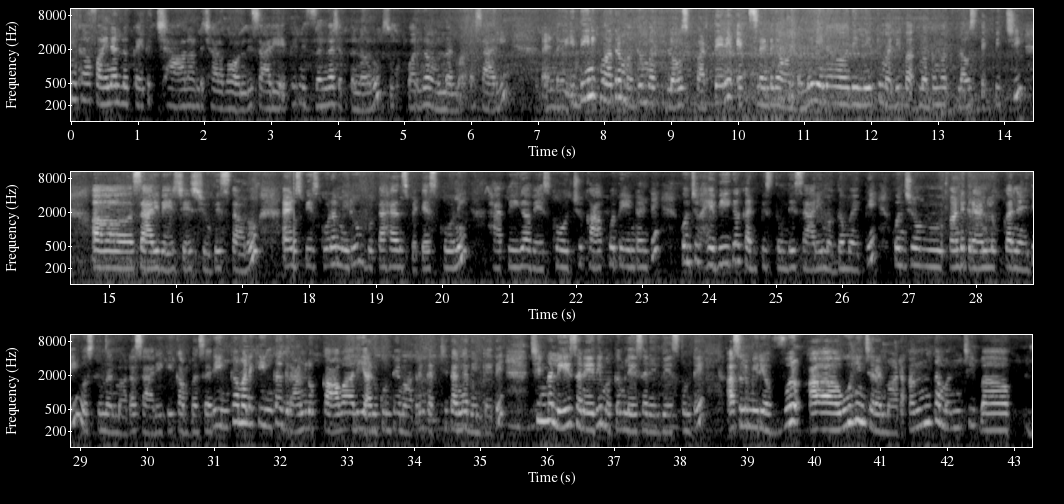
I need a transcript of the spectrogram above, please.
ఇంకా ఫైనల్ లుక్ అయితే చాలా అంటే చాలా బాగుంది. శారీ అయితే నిజంగా చెప్తున్నాను. సూపర్గా ఉందన్నమాట శారీ అండ్ దీనికి మాత్రం మగ్గం వర్క్ బ్లౌజ్ పడితేనే ఎక్సలెంట్గా ఉంటుంది. నేను దీని మీదకి మళ్ళీ మగ్గం వర్క్ బ్లౌజ్ తెప్పించి శారీ వేర్ చేసి చూపిస్తాను. అండ్ పీస్ కూడా మీరు బుట్ట హ్యాండ్స్ పెట్టేసుకొని హ్యాపీగా వేసుకోవచ్చు. కాకపోతే ఏంటంటే కొంచెం హెవీగా కనిపిస్తుంది శారీ మగ్గం అయితే. కొంచెం అంటే గ్రాండ్ లుక్ అనేది వస్తుందన్నమాట శారీకి కంపల్సరీ. ఇంకా మనకి ఇంకా గ్రాండ్ లుక్ కావాలి అనుకుంటే మాత్రం ఖచ్చితంగా దీనికైతే చిన్న లేస్ అనేది మగ్గం లేస్ అనేది వేసుకుంటే అసలు మీరు ఎవ్వరు ఊహించరనమాట అంత మంచి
